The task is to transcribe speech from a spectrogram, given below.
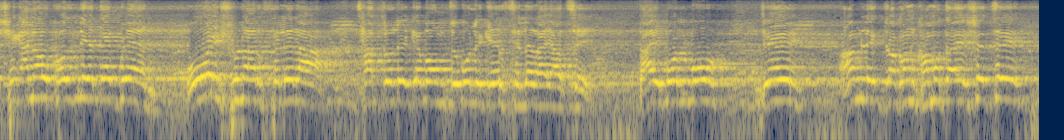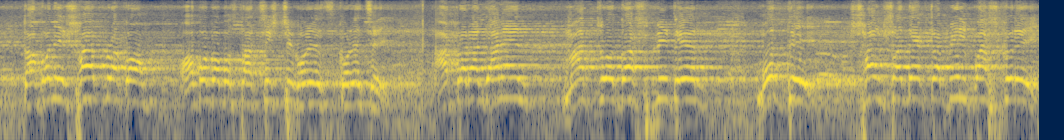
সেখানেও খোঁজ নিয়ে দেখবেন ওই সোনার ছেলেরা, ছাত্রলীগ এবং যুবলীগের ছেলেরাই আছে। তাই বলব যে, আমলিগ যখন ক্ষমতায় এসেছে, তখনই সব রকম অপব্যবস্থার সৃষ্টি করে- করেছে। আপনারা জানেন, মাত্র দশ মিনিটের মধ্যে সংসদে একটা বিল পাশ করে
